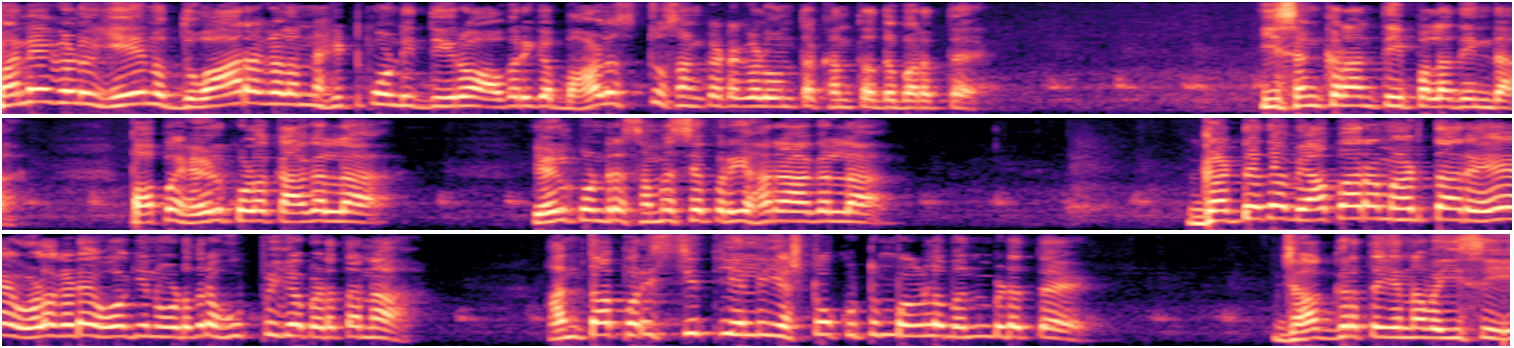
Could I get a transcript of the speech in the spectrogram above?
ಮನೆಗಳು ಏನು ದ್ವಾರಗಳನ್ನು ಇಟ್ಕೊಂಡಿದ್ದೀರೋ ಅವರಿಗೆ ಬಹಳಷ್ಟು ಸಂಕಟಗಳು ಅಂತಕ್ಕಂಥದ್ದು ಬರುತ್ತೆ. ಈ ಸಂಕ್ರಾಂತಿ ಫಲದಿಂದ. ಪಾಪ ಹೇಳ್ಕೊಳಕ್ಕಾಗಲ್ಲ. ಹೇಳ್ಕೊಂಡ್ರೆ ಸಮಸ್ಯೆ ಪರಿಹಾರ ಆಗಲ್ಲ. ಗಡ್ಡದ ವ್ಯಾಪಾರ ಮಾಡ್ತಾರೆ, ಒಳಗಡೆ ಹೋಗಿ ನೋಡಿದ್ರೆ ಉಪ್ಪಿಗೆ ಬಡತನ. ಅಂಥ ಪರಿಸ್ಥಿತಿಯಲ್ಲಿ ಎಷ್ಟೋ ಕುಟುಂಬಗಳು ಬಂದ್ಬಿಡುತ್ತೆ. ಜಾಗ್ರತೆಯನ್ನು ವಹಿಸಿ.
